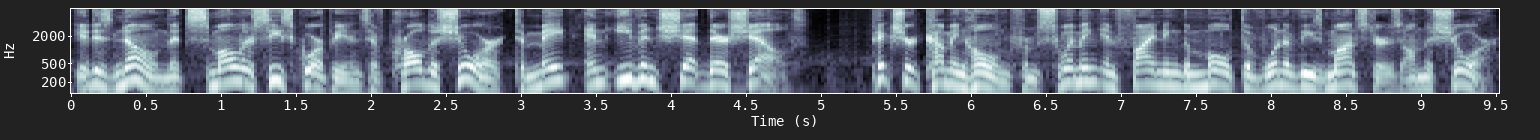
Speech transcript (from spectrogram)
It is known that smaller sea scorpions have crawled ashore to mate and even shed their shells. Picture coming home from swimming and finding the molt of one of these monsters on the shore.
